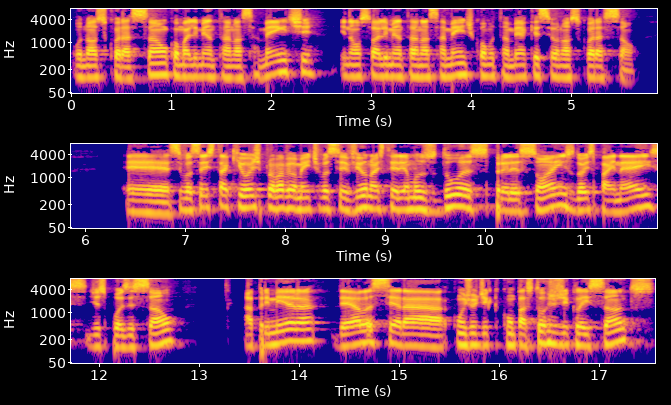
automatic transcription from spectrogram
o nosso coração, como alimentar a nossa mente, e não só alimentar a nossa mente, como também aquecer o nosso coração. É, se você está aqui hoje, provavelmente você viu, nós teremos duas preleções, dois painéis de exposição. A primeira delas será com, com o pastor Judiclei Santos,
